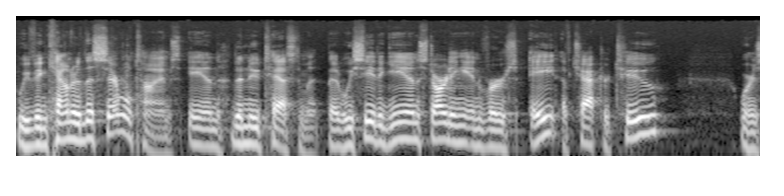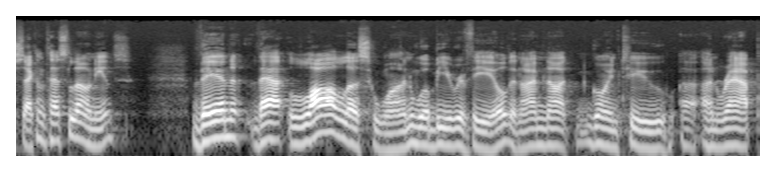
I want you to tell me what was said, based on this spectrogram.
we've encountered this several times in the New Testament, but we see it again starting in verse 8 of chapter 2. We're in Second Thessalonians. Then that lawless one will be revealed, and I'm not going to uh, unwrap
